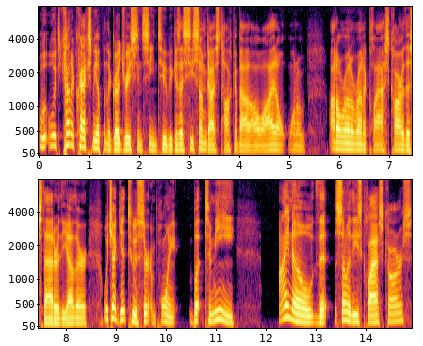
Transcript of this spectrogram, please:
wh- which kind of cracks me up in the grudge racing scene too, because I see some guys talk about, oh, I don't want to, I don't want to run a class car, this, that, or the other. Which I get to a certain point, but to me, I know that some of these class cars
